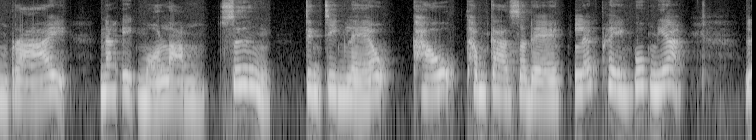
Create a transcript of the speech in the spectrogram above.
ำร้ายนางเอกหมอลำ ซึ่งจริงๆแล้วเขาทำการแสดงและเพลงพวกเนี้ยห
